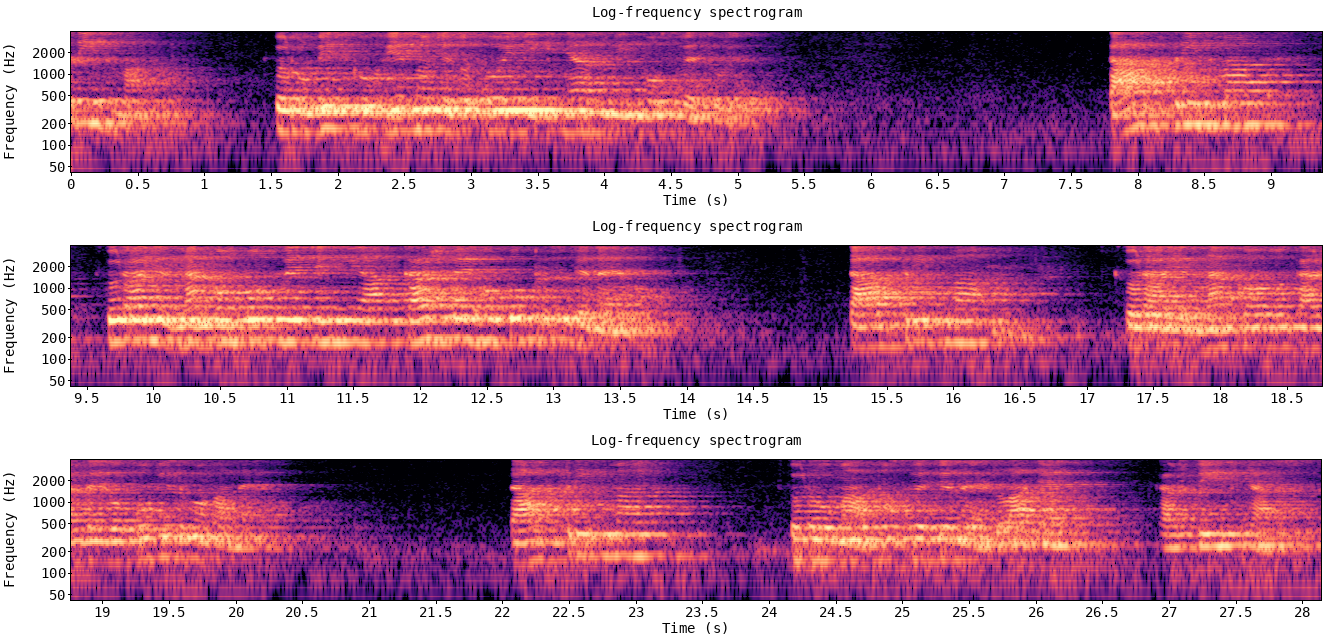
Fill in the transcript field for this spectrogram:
chrizma, ktorú biskup v jednote so svojimi kňazmi posvecuje. Tá chrizma, ktorá je znakom posvetenia každého pokrsteného. Tá chrizma, ktorá je znakom každého pobirmovaného. Tá chrizma, ktorou má posvetené dlane každý kňaz.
